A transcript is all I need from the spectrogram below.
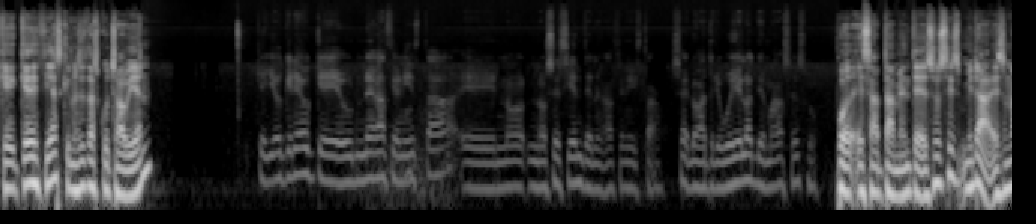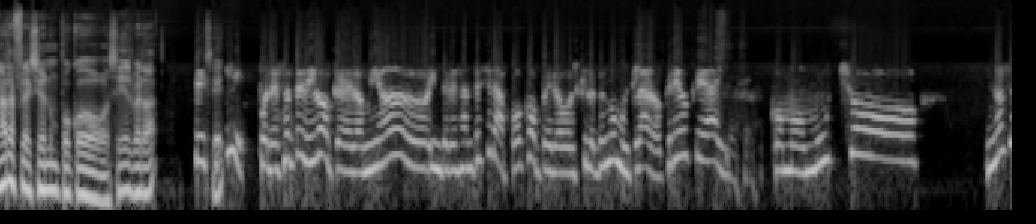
¿qué, qué decías? ¿Que no se te ha escuchado bien? Que yo creo que un negacionista eh, no, no se siente negacionista. Se lo atribuye a los demás, eso. Pues exactamente, eso sí, mira, es una reflexión un poco, sí, es verdad. Sí, Sí. sí, por eso te digo que lo mío interesante será poco, pero es que lo tengo muy claro. Creo que hay como mucho, no sé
